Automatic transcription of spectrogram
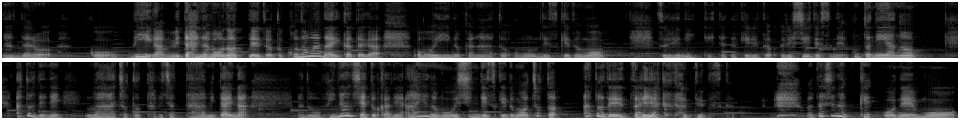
う、なんだろう、こう、ビーガンみたいなものってちょっと好まない方が多いのかなと思うんですけども、そういうふうに言っていただけると嬉しいですね。本当にあの、後でね、うわーちょっと食べちゃったみたいな、あの、フィナンシェとかね、ああいうのも美味しいんですけども、ちょっと後で罪悪感っていうんですか。私なんか結構ね、も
